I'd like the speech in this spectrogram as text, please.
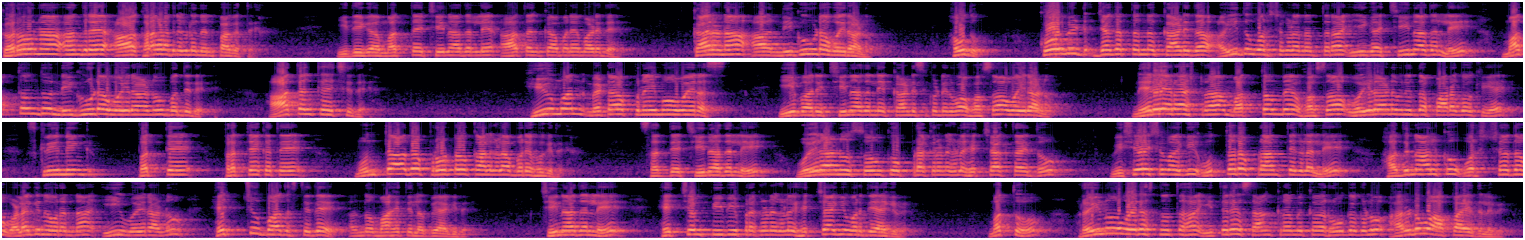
Corona ಅಂದರೆ ಆ ಕರಾಳ ದಿನಗಳು ನೆನಪಾಗುತ್ತೆ. ಇದೀಗ ಮತ್ತೆ ಚೀನಾದಲ್ಲೇ ಆತಂಕ ಮನೆ ಮಾಡಿದೆ. ಕಾರಣ ಆ ನಿಗೂಢ ವೈರಾಣು. ಹೌದು, ಕೋವಿಡ್ ಜಗತ್ತನ್ನು ಕಾಡಿದ ಐದು ವರ್ಷಗಳ ನಂತರ ಈಗ ಚೀನಾದಲ್ಲಿ ಮತ್ತೊಂದು ನಿಗೂಢ ವೈರಾಣು ಬಂದಿದೆ. ಆತಂಕ ಹೆಚ್ಚಿದೆ. ಹ್ಯೂಮನ್ ಮೆಟಾಪ್ನೈಮೋ ವೈರಸ್ ಈ ಬಾರಿ ಚೀನಾದಲ್ಲಿ ಕಾಣಿಸಿಕೊಂಡಿರುವ ಹೊಸ ವೈರಾಣು. ನೆರೆಯ ರಾಷ್ಟ್ರ ಮತ್ತೊಮ್ಮೆ ಹೊಸ ವೈರಾಣುವಿನಿಂದ ಪಾರಾಗೋಕೆ ಸ್ಕ್ರೀನಿಂಗ್, ಪತ್ತೆ, ಪ್ರತ್ಯೇಕತೆ ಮುಂತಾದ ಪ್ರೋಟೋಕಾಲ್ಗಳ ಬರೆ ಹೋಗಿದೆ. ಸದ್ಯ ಚೀನಾದಲ್ಲಿ ವೈರಾಣು ಸೋಂಕು ಪ್ರಕರಣಗಳು ಹೆಚ್ಚಾಗ್ತಾ ಇದ್ದು, ವಿಶೇಷವಾಗಿ ಉತ್ತರ ಪ್ರಾಂತ್ಯಗಳಲ್ಲಿ ಹದಿನಾಲ್ಕು ವರ್ಷದ ಒಳಗಿನವರನ್ನು ಈ ವೈರಾಣು ಹೆಚ್ಚು ಬಾಧಿಸ್ತಿದೆ ಅನ್ನೋ ಮಾಹಿತಿ ಲಭ್ಯ ಆಗಿದೆ. ಚೀನಾದಲ್ಲಿ ಹೆಚ್ ಎಂ ಪಿ ಬಿ ಪ್ರಕರಣಗಳು ಹೆಚ್ಚಾಗಿ ವರದಿಯಾಗಿವೆ. ಮತ್ತು ರೈನೋ ವೈರಸ್ನಂತಹ ಇತರೆ ಸಾಂಕ್ರಾಮಿಕ ರೋಗಗಳು ಹರಡುವ ಅಪಾಯದಲ್ಲಿವೆ.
